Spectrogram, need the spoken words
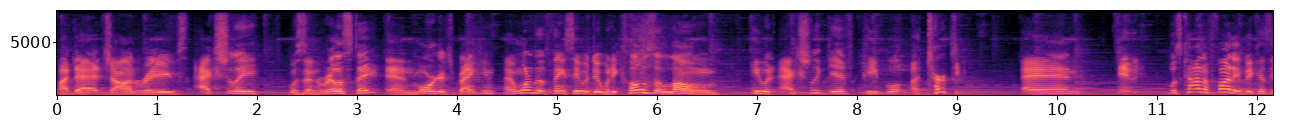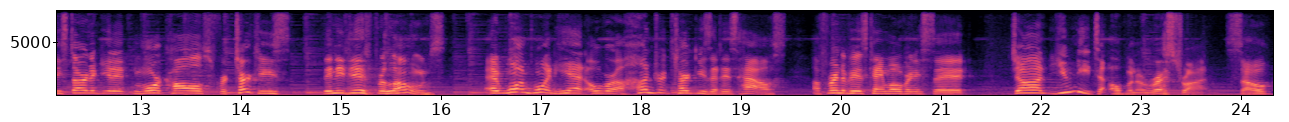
My dad, John Reaves, actually was in real estate and mortgage banking, and one of the things he would do when he closed a loan, he would actually give people a turkey. And it was kind of funny because he started getting more calls for turkeys than he did for loans. At one point, he had over a hundred turkeys at his house. A friend of his came over and he said, John, you need to open a restaurant. So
